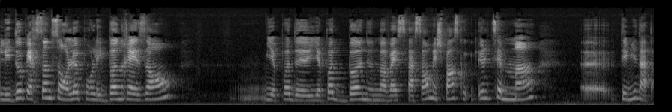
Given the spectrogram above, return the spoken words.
les deux personnes sont là pour les bonnes raisons, il n'y a, pas de- il y a pas de bonne ou de mauvaise façon, mais je pense qu'ultimement, euh, t'es mieux d'attendre.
